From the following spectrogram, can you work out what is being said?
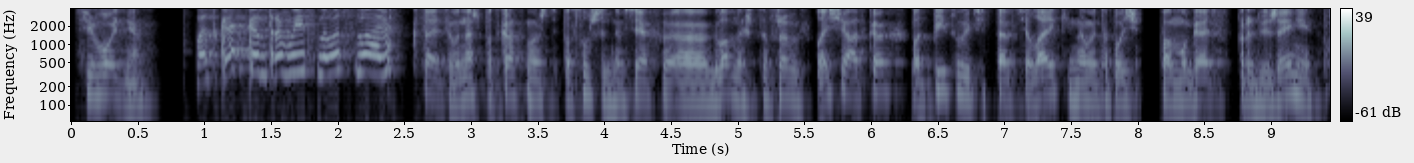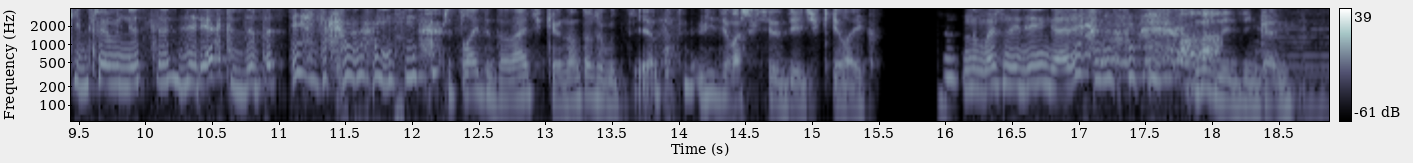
Сегодня. Подкаст «Контрамы» снова с вами. Кстати, вы наш подкаст можете послушать на всех э, главных цифровых площадках. Подписывайтесь, ставьте лайки, нам это очень помогает в продвижении. Кидывай мне в директ за подписку. Присылайте донатики, нам тоже будет приятно. Видя ваших сердечек и лайк. Ну, можно и деньгами. Можно и деньгами.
